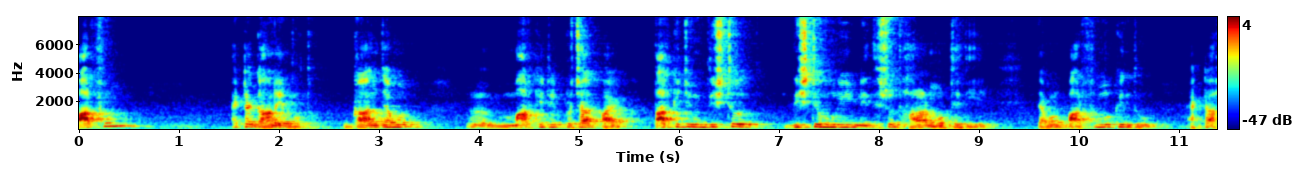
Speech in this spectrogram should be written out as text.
পারফিউম একটা গানের মতো। গান যেমন মার্কেটে প্রচার পায়, তার কিছু নির্দিষ্ট দৃষ্টিভঙ্গি, নির্দিষ্ট ধারার মধ্যে দিয়ে যেমন পারফিউমও কিন্তু একটা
